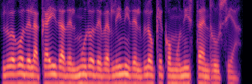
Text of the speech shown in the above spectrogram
luego de la caída del muro de Berlín y del bloque comunista en Rusia.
